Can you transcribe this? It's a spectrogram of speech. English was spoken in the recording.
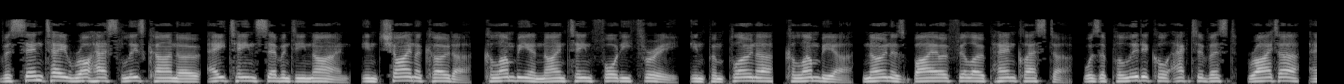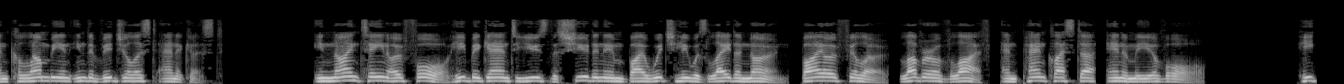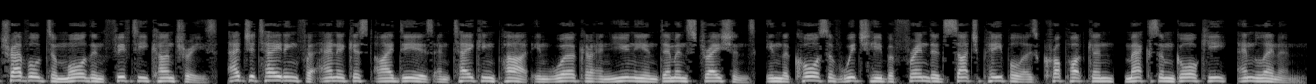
Vicente Rojas Lizcano (1879) in Chinachota, Colombia 1943, in Pamplona, Colombia, known as Biofilo was a political activist, writer, and Colombian individualist anarchist. In 1904 he began to use the pseudonym by which he was later known, Biofilo, lover of life, and Panclasta, enemy of all. He traveled to more than 50 countries, agitating for anarchist ideas and taking part in worker and union demonstrations, in the course of which he befriended such people as Kropotkin, Maxim Gorky, and Lenin.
